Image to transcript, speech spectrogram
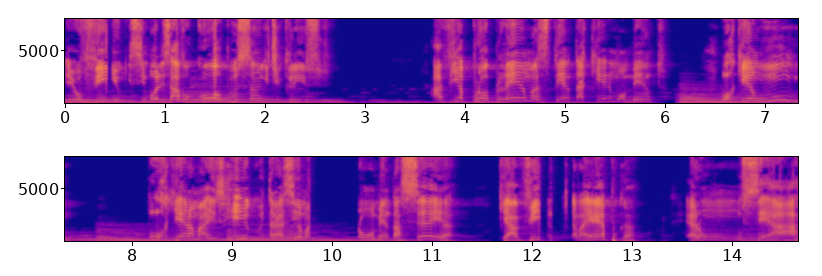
e o vinho, que simbolizava o corpo e o sangue de Cristo havia problemas dentro daquele momento. Porque um, porque era mais rico e trazia mais para o momento da ceia, que havia naquela época, era um cear.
